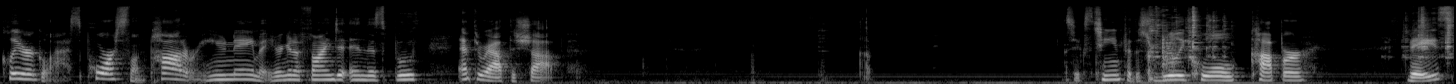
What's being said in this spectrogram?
Clear glass, porcelain, pottery, you name it. You're going to find it in this booth and throughout the shop. Sixteen for this really cool copper vase.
